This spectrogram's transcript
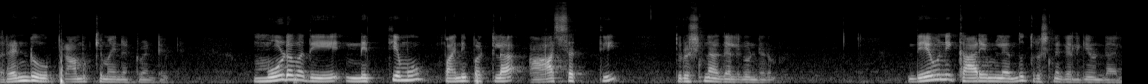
రెండు ప్రాముఖ్యమైనటువంటివి. మూడవది నిత్యము పని పట్ల ఆసక్తి తృష్ణ కలిగి ఉండడం. దేవుని కార్యములందు తృష్ణ కలిగి ఉండాలి.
